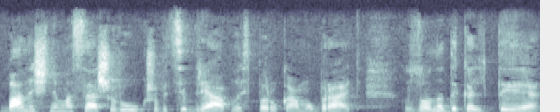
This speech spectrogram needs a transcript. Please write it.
Баночний масаж рук, щоб ці дряблость по рукам убрати. Зона декольте.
